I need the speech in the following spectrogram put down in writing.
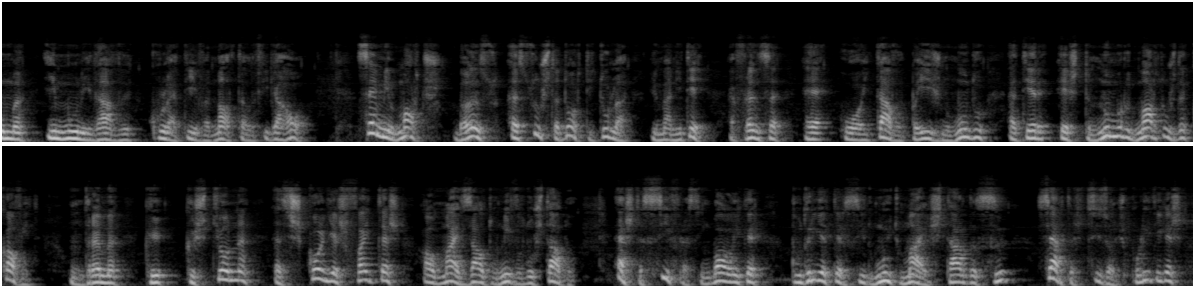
uma imunidade coletiva. Nota Le Figaro. 100 mil mortos, balanço assustador, titula Humanité. A França é o oitavo país no mundo a ter este número de mortos da Covid. Um drama que questiona as escolhas feitas ao mais alto nível do Estado. Esta cifra simbólica poderia ter sido muito mais tarde se certas decisões políticas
